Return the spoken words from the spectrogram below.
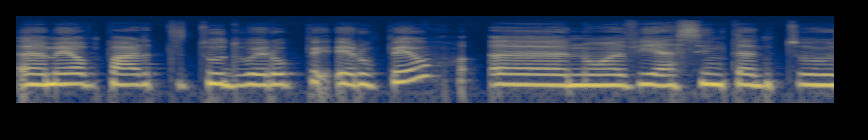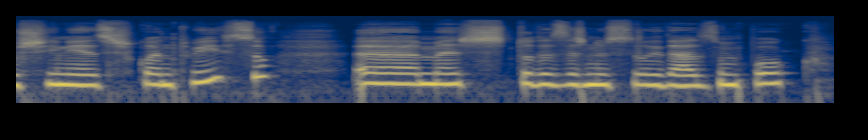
a maior parte tudo europeu, uh, não havia assim tanto chineses quanto isso, uh, mas todas as nacionalidades um pouco.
